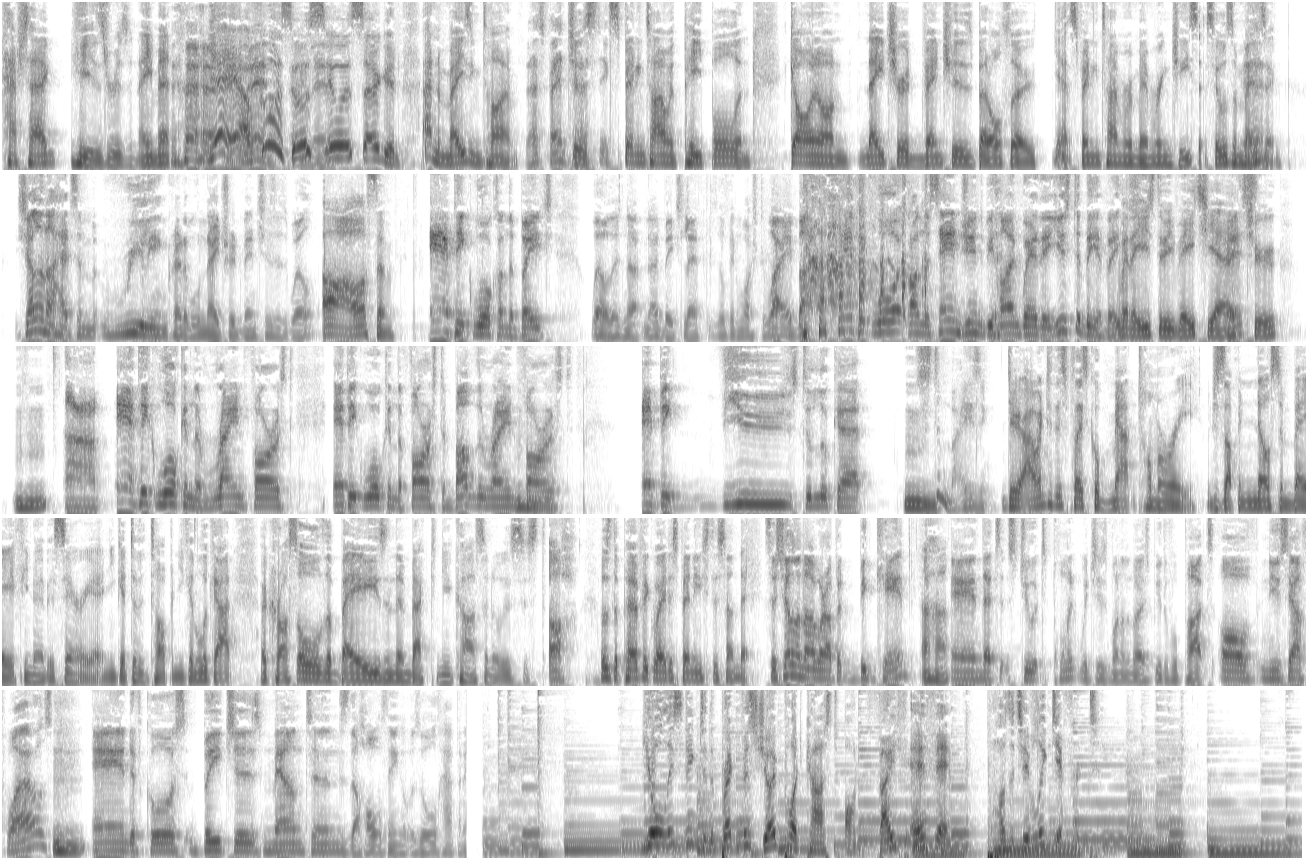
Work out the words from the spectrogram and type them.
hashtag He is risen. Amen. yeah, yeah, of course. It was Amen. it was so good. I had an amazing time. That's Just fantastic. spending time with people and going on nature adventures, but also yeah, spending time remembering Jesus. It was amazing. Shell and I had some really incredible nature adventures as well. Oh, awesome. Epic walk on the beach. Well, there's no, no beach left. It's all been washed away. But epic walk on the sand dunes behind where there used to be a beach. Where there used to be beach, yeah, Yes. true. Um, epic walk in the rainforest. Epic walk in the forest above the rainforest. Epic views to look at. Just amazing. Dude, I went to this place called Mount Tomaree, which is up in Nelson Bay, if you know this area, and you get to the top and you can look out across all the bays and then back to Newcastle. And it was just, oh, it was the perfect way to spend Easter Sunday. So Shell and I were up at Big Camp, Uh-huh. and that's at Stuart's Point, which is one of the most beautiful parts of New South Wales. Mm-hmm. And of course, beaches, mountains, the whole thing. It was all happening. You're listening to the Breakfast Show podcast on Faith FM. Positively different.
